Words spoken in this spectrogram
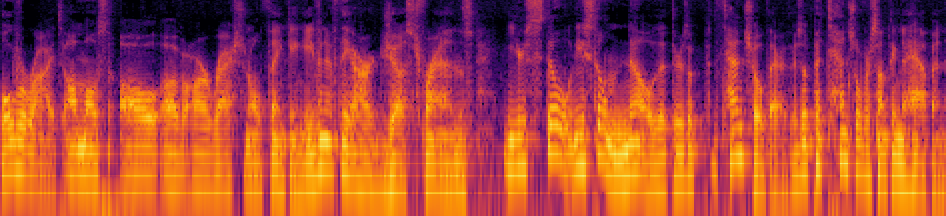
overrides almost all of our rational thinking. Even if they are just friends, you still you still know that there's a potential there. There's a potential for something to happen.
